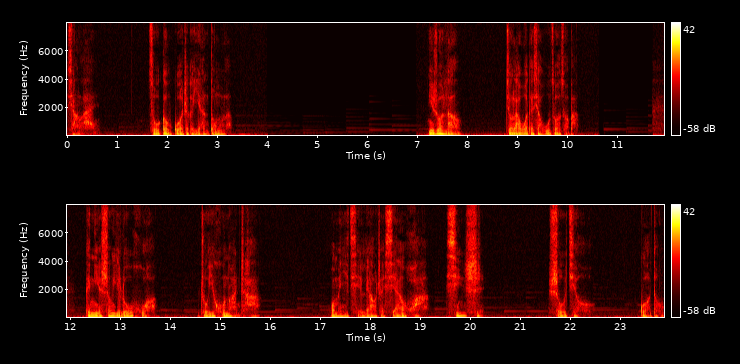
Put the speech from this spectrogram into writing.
想来，足够过这个严冬了。你若冷，就来我的小屋坐坐吧，给你生一炉火，煮一壶暖茶。我们一起聊着闲话、心事，数酒过冬。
